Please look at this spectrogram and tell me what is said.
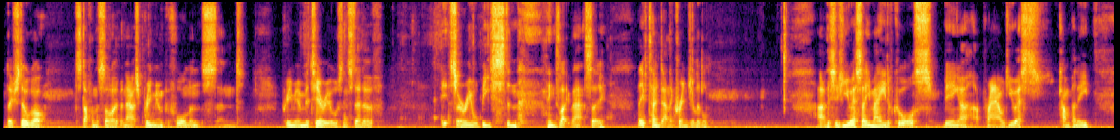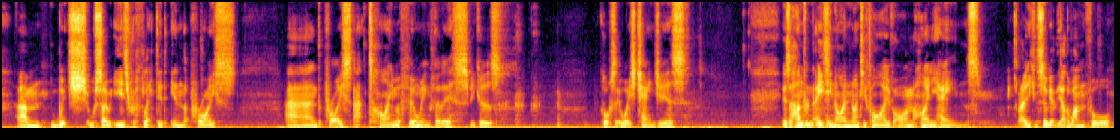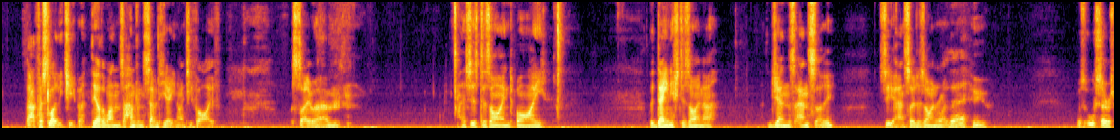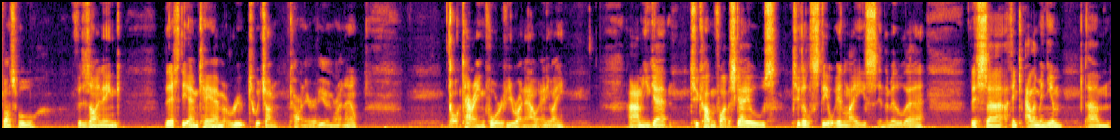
They've still got stuff on the side, but now it's premium performance and premium materials instead of it's a real beast and things like that. So they've toned down the cringe a little. Uh, this is USA made, of course, being a, a proud US company, um, which also is reflected in the price. And the price at time of filming for this, because of course it always changes, is 189.95 on Heinnie Haynes. Uh, you can still get the other one for uh, for slightly cheaper. The other one's 178.95. So um, this is designed by the Danish designer Jens Anso. See Anso Design right there, who was also responsible for designing this, the MKM Root, which I'm currently reviewing right now, or carrying for review right now anyway. Um, you get two carbon fibre scales, two little steel inlays in the middle there. This, uh, I think, aluminium um,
